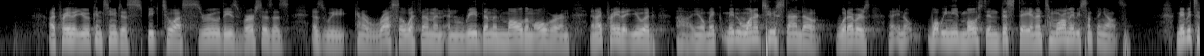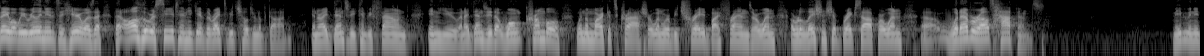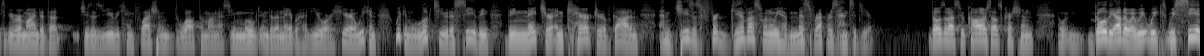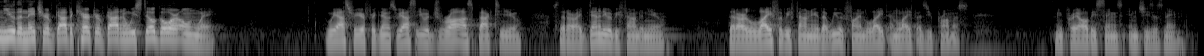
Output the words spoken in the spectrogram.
I pray that you would continue to speak to us through these verses as, as we kind of wrestle with them and, and read them and mull them over. And, and I pray that you would, uh, you know, make maybe one or two stand out, whatever's, uh, you know, what we need most in this day. And then tomorrow, maybe something else. Maybe today, what we really needed to hear was that, that all who received him, he gave the right to be children of God and our identity can be found in you an identity that won't crumble when the markets crash or when we're betrayed by friends or when a relationship breaks up or when uh, whatever else happens. Maybe we need to be reminded that Jesus, you became flesh and dwelt among us. You moved into the neighborhood. You are here. And we can, we can look to you to see the, the nature and character of God. And, and Jesus, forgive us when we have misrepresented you those of us who call ourselves Christians go the other way. We, we, we see in you the nature of God, the character of God, and we still go our own way. We ask for your forgiveness. We ask that you would draw us back to you so that our identity would be found in you, that our life would be found in you, that we would find light and life as you promise. we pray all these things in Jesus' name.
